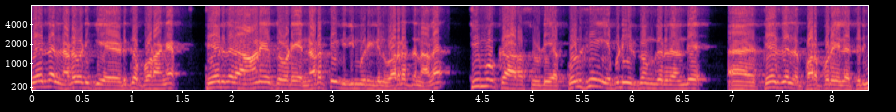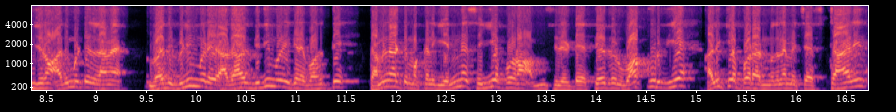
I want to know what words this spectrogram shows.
தேர்தல் நடவடிக்கை எடுக்க போறாங்க. தேர்தல் ஆணையத்தோடைய நடத்தை விதிமுறைகள் வர்றதுனால திமுக அரசுடைய கொள்கை எப்படி இருக்குங்கிறத வந்து தேர்தல் பரப்புரையில தெரிஞ்சிடும் அது மட்டும் இல்லாம வது விதிமுறை அதாவது விதிமுறைகளை வகுத்து தமிழ்நாட்டு மக்களுக்கு என்ன செய்ய போறோம் அப்படின்னு சொல்லிட்டு தேர்தல் வாக்குறுதியை அளிக்க போறார் முதலமைச்சர் ஸ்டாலின்.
